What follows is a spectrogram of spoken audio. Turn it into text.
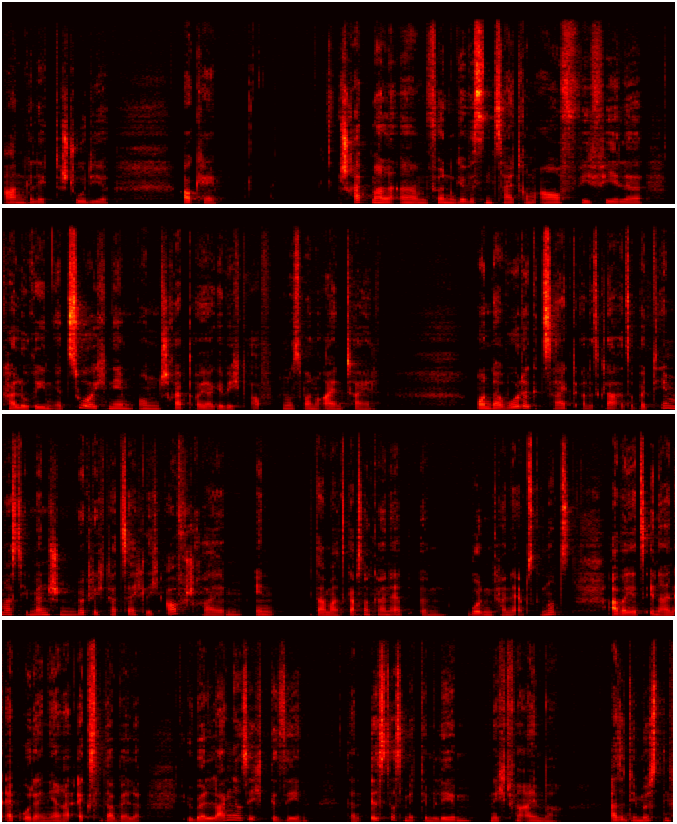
angelegte Studie. Okay, schreibt mal ähm, für einen gewissen Zeitraum auf, wie viele Kalorien ihr zu euch nehmt und schreibt euer Gewicht auf. Und das war nur ein Teil. Und da wurde gezeigt, alles klar, also bei dem, was die Menschen wirklich tatsächlich aufschreiben, in, damals gab es noch keine App, äh, wurden keine Apps genutzt, aber jetzt in einer App oder in ihrer Excel-Tabelle, über lange Sicht gesehen, dann ist das mit dem Leben nicht vereinbar. Also die müssten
